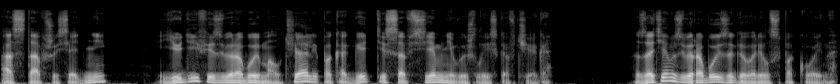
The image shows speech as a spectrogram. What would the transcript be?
Оставшись одни, Юдиф и Зверобой молчали, пока Гетти совсем не вышла из ковчега. Затем Зверобой заговорил спокойно.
